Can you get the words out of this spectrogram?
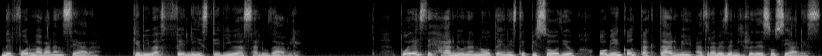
de forma balanceada, que vivas feliz, que vivas saludable. Puedes dejarme una nota en este episodio o bien contactarme a través de mis redes sociales.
